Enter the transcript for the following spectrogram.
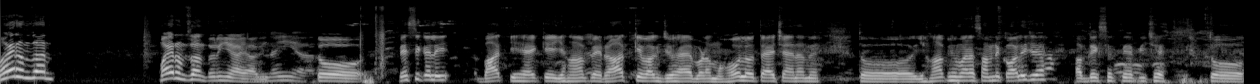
माह रमज़ान माह रमज़ान तो नहीं आया अभी। नहीं यार तो बेसिकली बात यह है कि यहाँ पे रात के वक्त जो है बड़ा माहौल होता है चाइना में। तो यहाँ पे हमारा सामने कॉलेज है आप देख सकते हैं पीछे। तो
